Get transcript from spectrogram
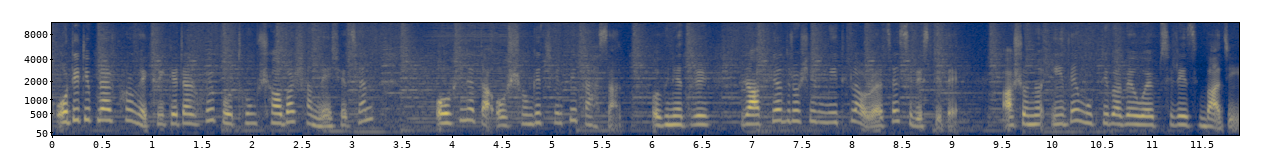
ওটিটি প্ল্যাটফর্মে ক্রিকেটার হয়ে প্রথম সবার সামনে এসেছেন অভিনেতা ও সংগীত শিল্পী তাহসান। অভিনেত্রী রাফিয়াদ রশিদ মিথিলাও রয়েছে সিরিজটিতে। আসন্ন ঈদে মুক্তি পাবে ওয়েব সিরিজ বাজি।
